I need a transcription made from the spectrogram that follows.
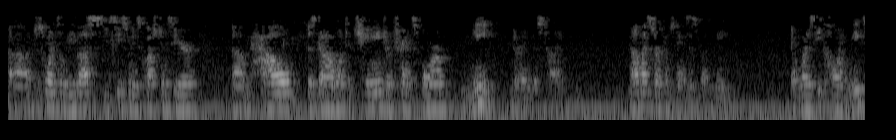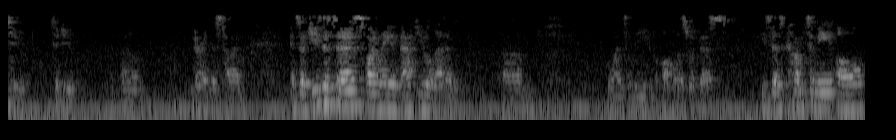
uh, just wanted to leave us. You see some of these questions here. Um, how does God want to change or transform me during this time? Not my circumstances, but me. And what is He calling me to to do um, during this time? And so Jesus says finally in Matthew 11, um, I wanted to leave all of us with this. He says, Come to me, all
